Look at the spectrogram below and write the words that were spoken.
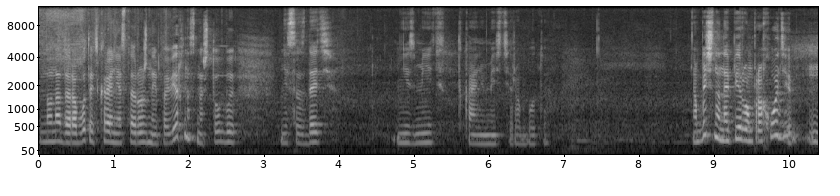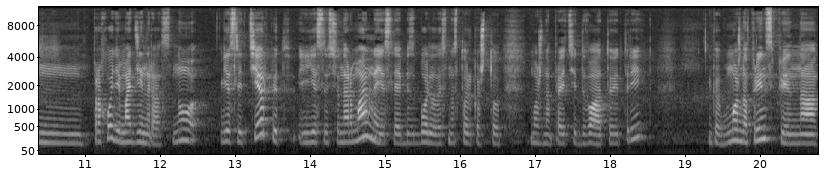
но надо работать крайне осторожно и поверхностно, чтобы не создать, не изменить ткань в месте работы. Обычно на первом проходе проходим один раз, но если терпит и если все нормально, если обезболилась настолько, что можно пройти два, а то и три, как бы можно в принципе на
